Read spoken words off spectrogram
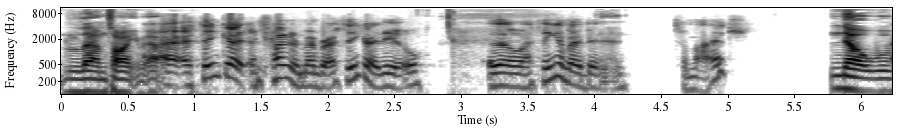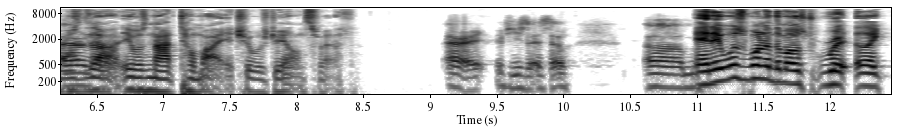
that I'm talking about? I, I think I, I'm trying to remember. I think I do. Although I think it might have been Tomaic. no, it was don't know. It was not Tomaic. It was Jalen Smith, All right, if you say so. Um, and it was one of the most ri- like,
